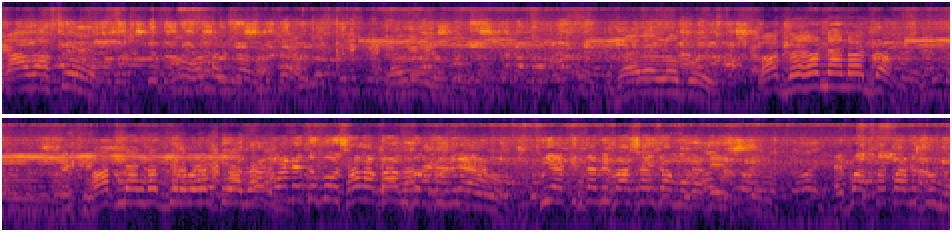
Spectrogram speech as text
কাজ আছে লোক হাত না না দাও হাত ন্যাঙ্গা দিলে বলে টিয়া যাবে কানে তো বউ শালা বাম তো করলে তুই কিন্তু আমি বাসায় যাব গা দেশ। এই বস্তা কানে তুমি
